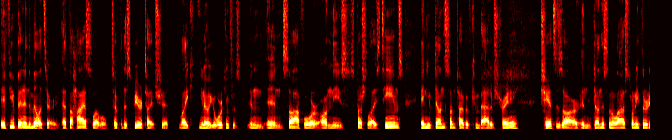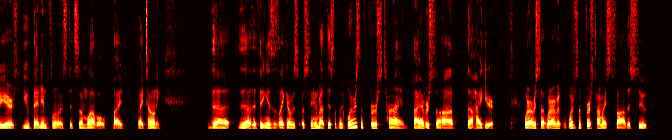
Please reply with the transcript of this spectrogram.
If you've been in the military at the highest level, tip of the spear type shit, like you know you're working for in in SOF or on these specialized teams, and you've done some type of combatives training, chances are, and you've done this in the last 20, 30 years, you've been influenced at some level by by Tony. The the other thing is, is like I was I was thinking about this. I'm like, where was the first time I ever saw the high gear? Where I ever saw wherever where's the first time I saw the suit?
